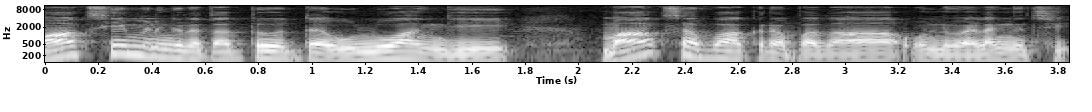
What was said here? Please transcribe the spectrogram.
மார்க்சியம் என்கிற தத்துவத்தை உள்வாங்கி மார்க்ஸை பார்க்குறப்ப தான் ஒன்று விளங்குச்சு.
